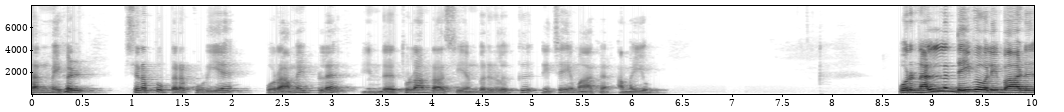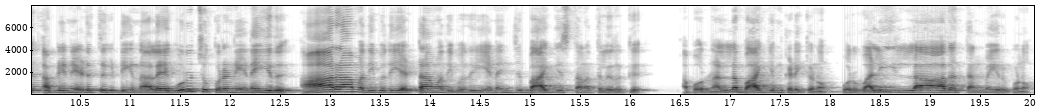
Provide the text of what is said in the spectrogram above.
தன்மைகள் சிறப்பு பெறக்கூடிய ஒரு அமைப்பில் இந்த துலாம் ராசி என்பர்களுக்கு நிச்சயமாக அமையும். ஒரு நல்ல தெய்வ வழிபாடு அப்படின்னு எடுத்துக்கிட்டிங்கனாலே குரு சுக்கிரன் இணையுது. ஆறாம் அதிபதி எட்டாம் அதிபதி இணைஞ்சு பாக்கியஸ்தானத்தில் இருக்குது அப்போ ஒரு நல்ல பாக்கியம் கிடைக்கணும். ஒரு வழி இல்லாத தன்மை இருக்கணும்.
